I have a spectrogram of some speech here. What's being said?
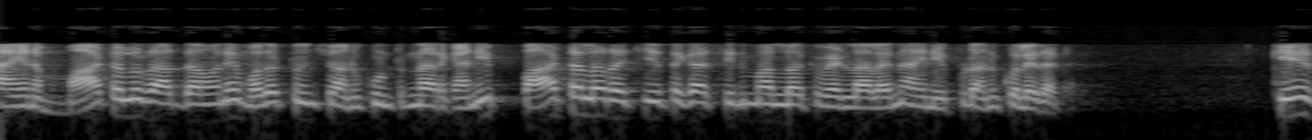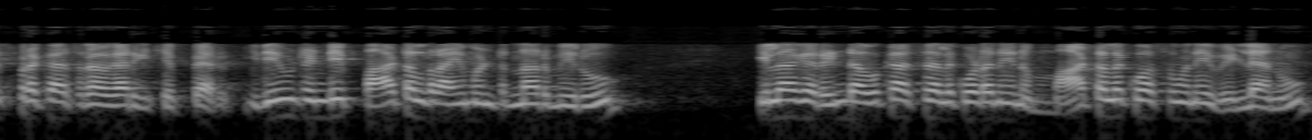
ఆయన మాటలు రాద్దామనే మొదటి నుంచి అనుకుంటున్నారు కానీ పాటల రచయితగా సినిమాల్లోకి వెళ్ళాలని ఆయన ఎప్పుడు అనుకోలేదట. కెఎస్ ప్రకాశ్రావు గారికి చెప్పారు. ఇదేమిటండి? పాటలు రాయమంటున్నారు మీరు. ఇలాగ రెండు అవకాశాలు కూడా నేను మాటల కోసమనే వెళ్ళాను.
